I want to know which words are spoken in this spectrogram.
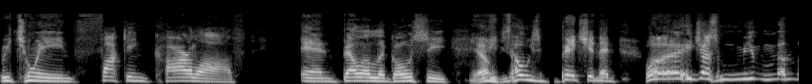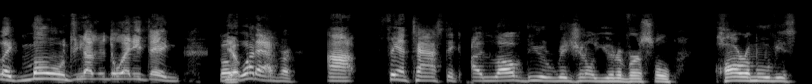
between fucking karloff and bela lugosi. Yep. and he's always bitching that well he just like moans. He doesn't do anything. But Yep. whatever. Uh fantastic. I love the original universal horror movies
